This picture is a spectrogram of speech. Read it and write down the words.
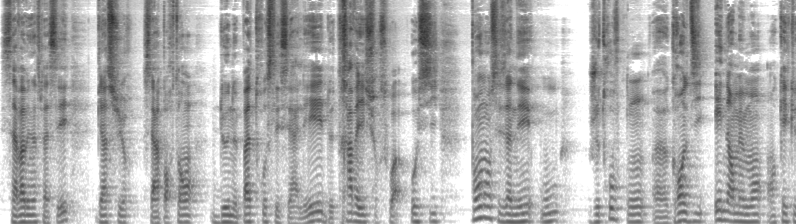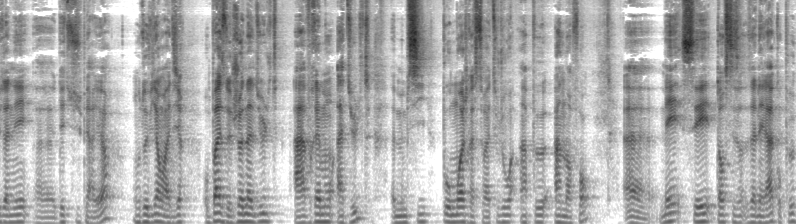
Ça va bien se passer. Bien sûr, c'est important de ne pas trop se laisser aller, de travailler sur soi aussi pendant ces années où je trouve qu'on euh, grandit énormément en quelques années d'études supérieures. On devient, on va dire, on passe de jeune adulte à vraiment adulte, même si pour moi je resterai toujours un peu un enfant. mais c'est dans ces années-là qu'on peut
